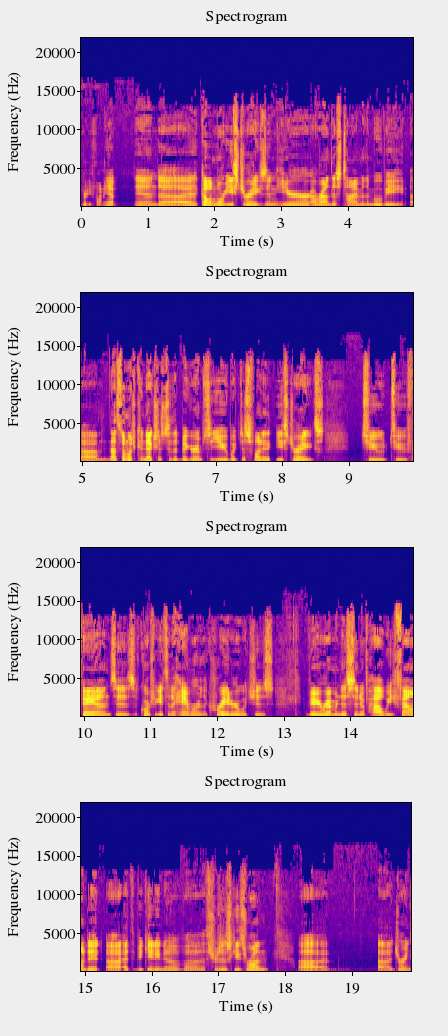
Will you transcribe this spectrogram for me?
pretty funny. Yep. and uh, a couple more Easter eggs in here around this time in the movie. Um, not so much connections to the bigger MCU, but just fun Easter eggs to to fans. Is of course we get to the hammer in the crater, which is very reminiscent of how we found it uh, at the beginning of uh, Straczynski's run. Uh, uh, during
